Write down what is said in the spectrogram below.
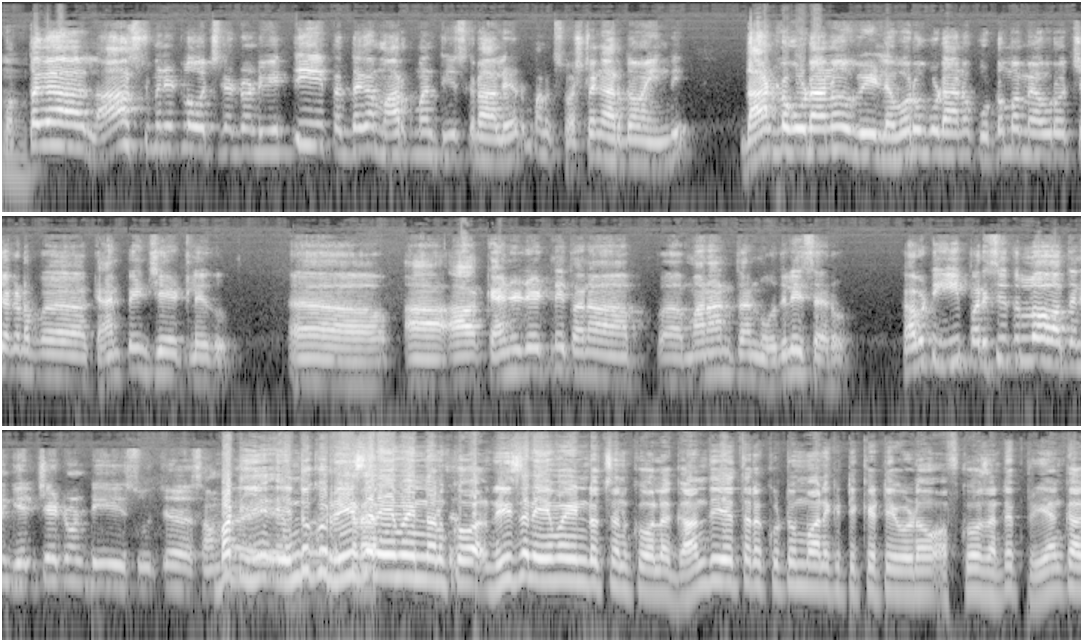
కొత్తగా లాస్ట్ మినిట్లో వచ్చినటువంటి వ్యక్తి పెద్దగా మార్పు మనం తీసుకురాలేరు మనకు స్పష్టంగా అర్థమైంది. దాంట్లో కూడాను వీళ్ళెవరు కూడాను కుటుంబం ఎవరు వచ్చి అక్కడ క్యాంపెయిన్ చేయట్లేదు. ఆ, ఆ- క్యాండిడేట్ని తన మనాన్ని తను వదిలేశారు. కాబట్టి ఈ పరిస్థితుల్లో అతను గెలిచేటువంటి బట్ ఎందుకు రీజన్ ఏమైంది అనుకో రీజన్ ఏమైండొచ్చు అనుకోవాలి? గాంధీయేతర కుటుంబానికి టికెట్ ఇవ్వడం అఫ్ కోర్స్ అంటే ప్రియాంక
